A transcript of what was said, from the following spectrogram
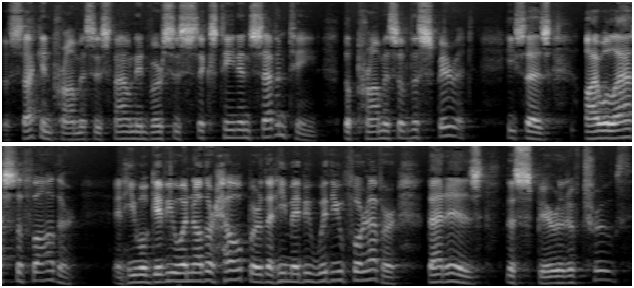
The second promise is found in verses 16 and 17, the promise of the Spirit. He says, I will ask the Father, and he will give you another helper that he may be with you forever. That is the Spirit of truth.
